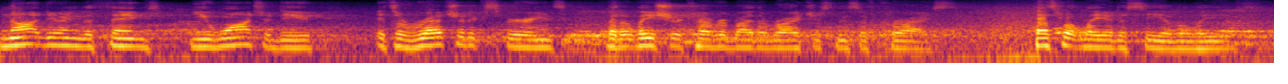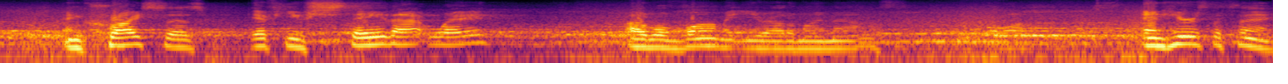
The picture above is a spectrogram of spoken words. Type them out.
not doing the things you want to do. It's a wretched experience, but at least you're covered by the righteousness of Christ. That's what Laodicea believes. And Christ says, if you stay that way, I will vomit you out of my mouth. And here's the thing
